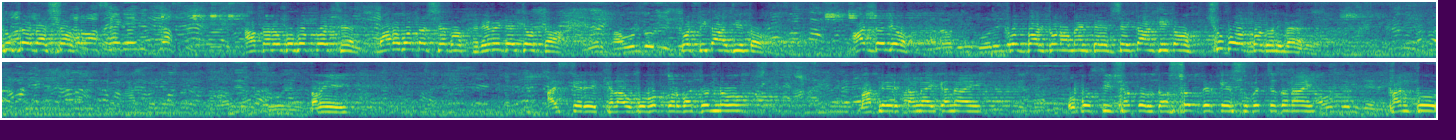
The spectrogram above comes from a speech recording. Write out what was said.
সুপ্রিয় দর্শক আপনারা উপভোগ করছেন মানবতার সেবক রেমিডের যোদ্ধা কর্তৃক আয়োজিত আট দলীয় ফুটবল টুর্নামেন্টের সেই কাঙ্ক্ষিত শুভ উদ্বোধনী ম্যাচ। আমি আজকের এই খেলা উপভোগ করবার জন্য মাঠের কানায় কানায় উপস্থিত সকল দর্শকদেরকে শুভেচ্ছা জানাই। খানপুর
